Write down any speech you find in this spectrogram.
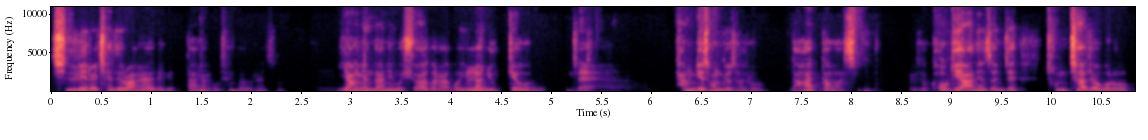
진리를 제대로 알아야 되겠다라고 생각을 해서 2학년 다니고 휴학을 하고 1년 6개월 네. 단기 선교사로 나갔다 왔습니다. 그래서 거기 안에서 이제 점차적으로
